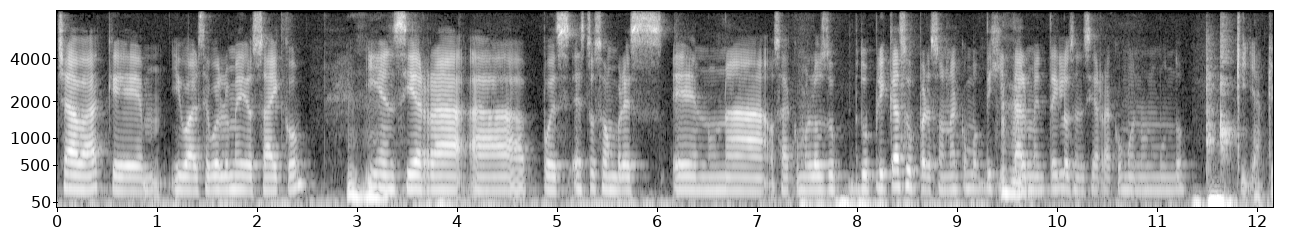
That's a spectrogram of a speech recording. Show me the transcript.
chava que mm, igual se vuelve medio psycho y encierra a pues estos hombres en una, o sea, como los du- duplica su persona como digitalmente y los encierra como en un mundo y ya. Ok.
